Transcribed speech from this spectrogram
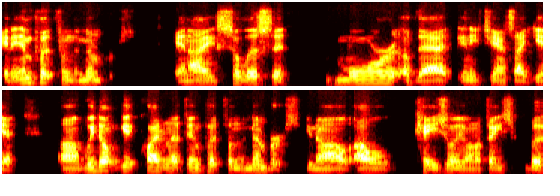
and input from the members. And I solicit more of that any chance I get. uh, we don't get quite enough input from the members. You know, I'll, I'll occasionally on a Facebook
